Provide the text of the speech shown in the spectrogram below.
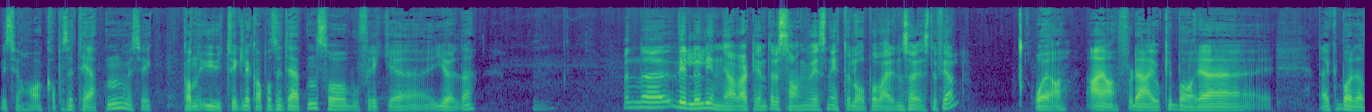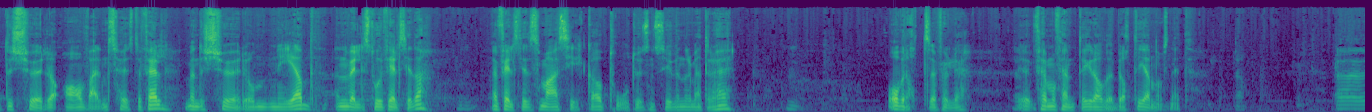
hvis vi har kapasiteten, hvis vi kan utvikle kapasiteten, så hvorfor ikke gjøre det? Men eh, ville linja vært interessant hvis den ikke lå på verdens høyeste fjell? Å ja. ja, ja. For det er jo ikke bare det er ikke bare at du kjører av verdens høyeste fjell, men du kjører jo ned en veldig stor fjellside. En fjellside som er ca. 2700 meter høy. Og bratt, selvfølgelig. 55 grader bratt i gjennomsnitt. Eh,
